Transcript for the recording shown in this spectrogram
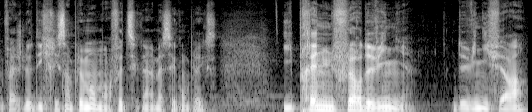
Enfin, je le décris simplement, mais en fait, c'est quand même assez complexe. Ils prennent une fleur de vigne, de vinifera,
